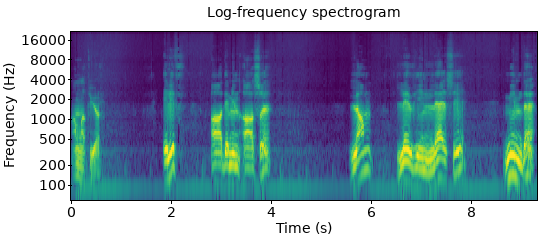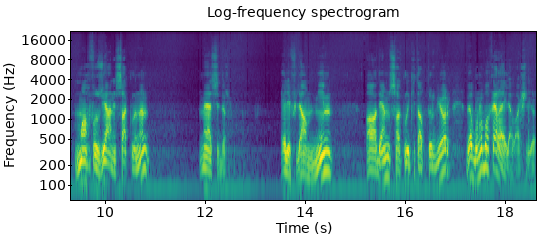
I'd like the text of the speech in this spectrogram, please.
anlatıyor. Elif, Adem'in A'sı, lam, levhin L'si, mim de mahfuz yani saklının M'sidir. Elif, lam, mim, Adem saklı kitaptır diyor ve bunu Bakara ile başlıyor.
